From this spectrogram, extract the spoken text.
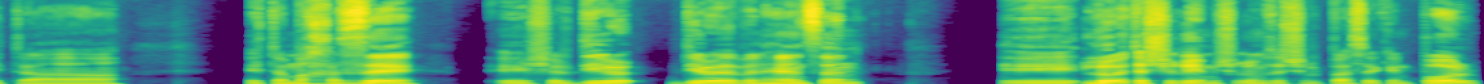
את, ה, את המחזה אה, של Dear, Dear Evan Hansen, אה, לא את השירים, השירים זה של Pasek and Paul,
